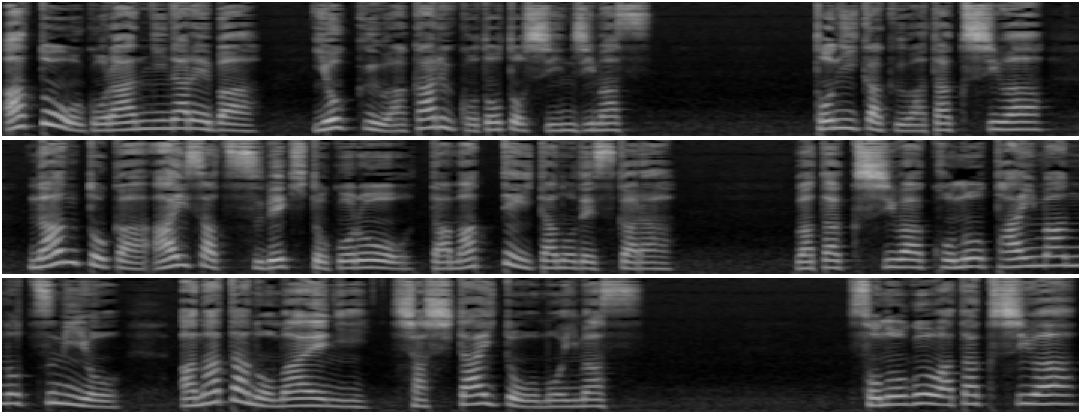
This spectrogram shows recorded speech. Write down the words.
後をご覧になればよくわかることと信じます。とにかく私は何とか挨拶すべきところを黙っていたのですから、私はこの怠慢の罪をあなたの前に謝したいと思います。その後私は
